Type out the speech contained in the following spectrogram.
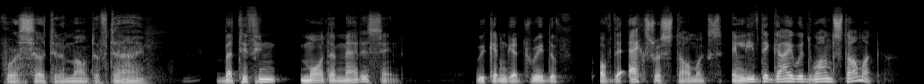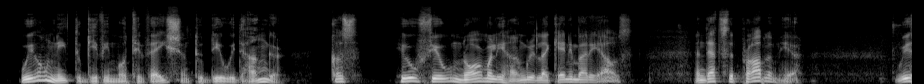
for a certain amount of time. But if in modern medicine we can get rid of, of the extra stomachs and leave the guy with one stomach, we all need to give him motivation to deal with hunger because he'll feel normally hungry like anybody else. And that's the problem here. We,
